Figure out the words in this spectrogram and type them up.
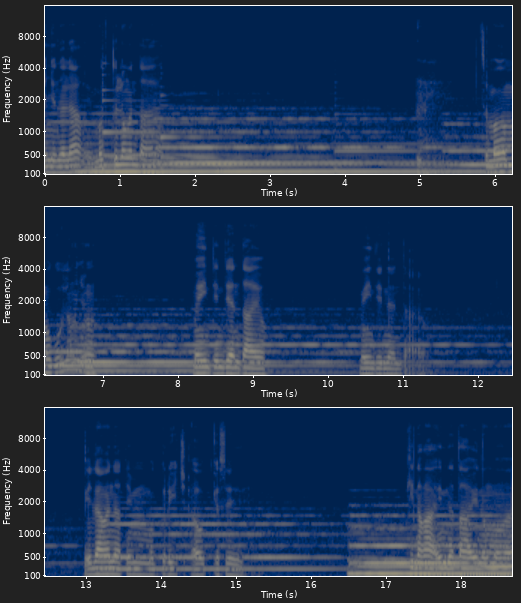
nyo lalaki. Magtulungan tayo. sa mga magulang nyo, maintindihan tayo. Maintindihan tayo kailangan natin mag-reach out kasi kinakain na tayo ng mga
